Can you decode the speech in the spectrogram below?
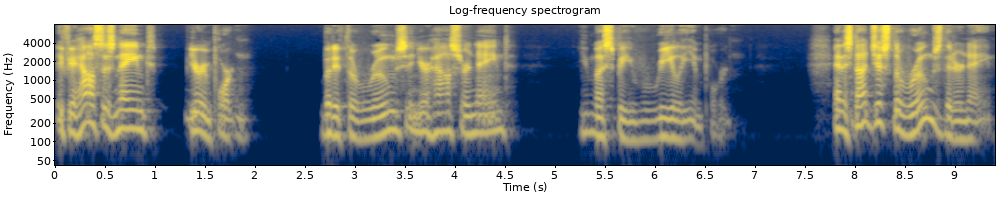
If your house is named, you're important. But if the rooms in your house are named, you must be really important. And it's not just the rooms that are named,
